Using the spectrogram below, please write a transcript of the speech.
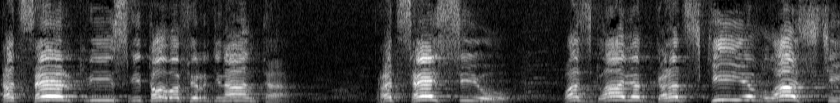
до церкви святого Фердинанда. Процессию возглавят городские власти.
